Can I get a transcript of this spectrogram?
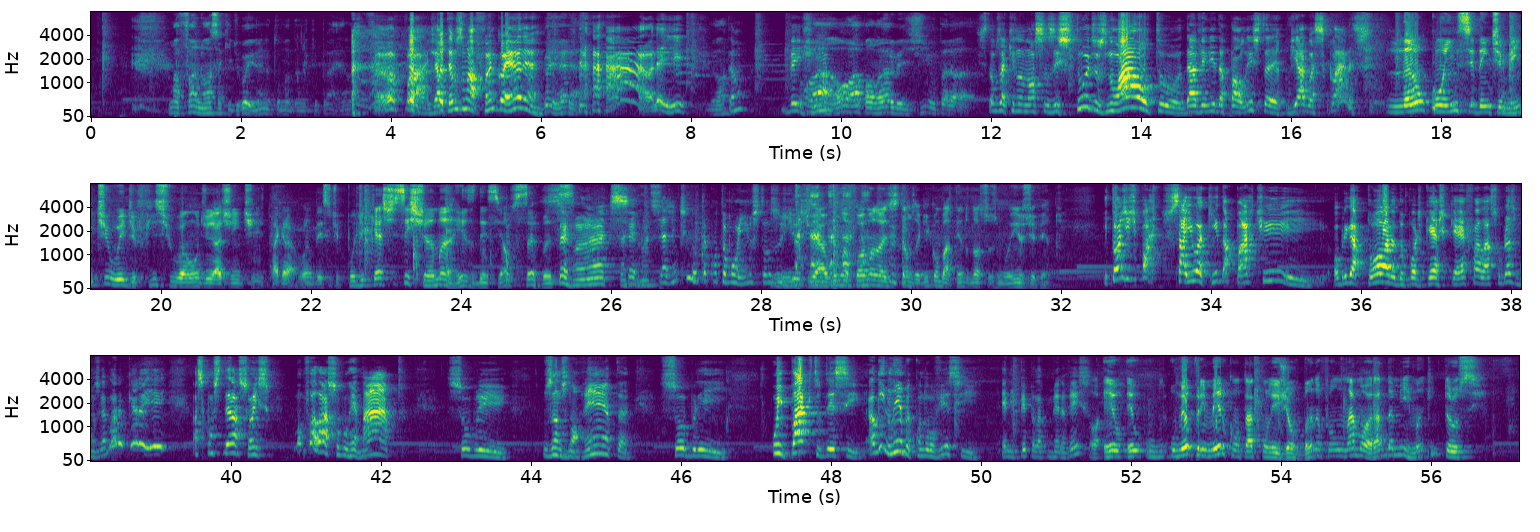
Uma fã nossa aqui de Goiânia, estou mandando aqui para ela. Opa, já temos uma fã de Goiânia? Goiânia. Olha aí. Então, Beijinho. Olá, olá, Paulano, beijinho para. Estamos aqui nos nossos estúdios, no alto da Avenida Paulista de Águas Claras. Não coincidentemente, o edifício onde a gente está gravando este podcast se chama Residencial Cervantes. Cervantes, Cervantes. E a gente luta contra moinhos todos os e, dias. De alguma forma, nós estamos aqui combatendo nossos moinhos de vento. Então a gente saiu aqui da parte obrigatória do podcast, que é falar sobre as músicas. Agora eu quero aí as considerações. Vamos falar sobre o Renato, sobre os anos 90, sobre o impacto desse. Alguém lembra quando ouvi esse LP pela primeira vez? Eu, eu, o meu primeiro contato com Legião Urbana foi um namorado da minha irmã quem trouxe.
